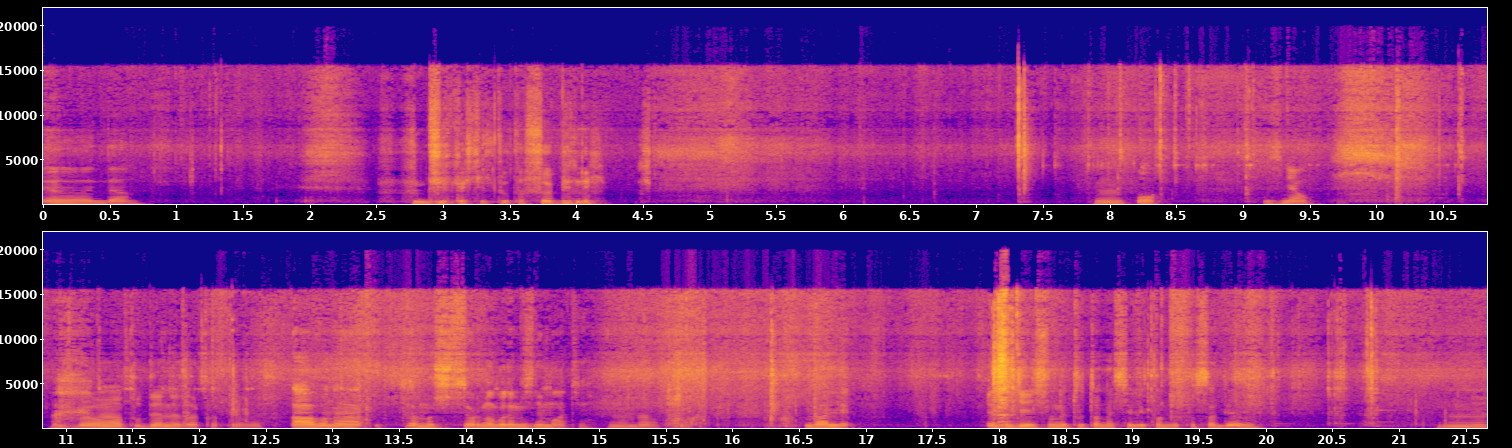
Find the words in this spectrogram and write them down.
Е, да. Двигатель тут особенний. М, О, зняв. Якби воно туди не закотилось. А вона, це ми ж все одно будемо знімати. Ну да. Далі. Я надіюсь, вони тут на силікон не посадили. Ні.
